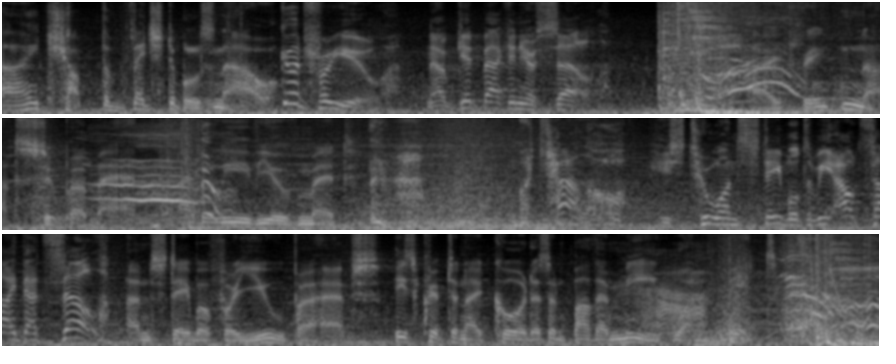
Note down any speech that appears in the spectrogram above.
I chop the vegetables now. Good for you. Now get back in your cell. I think not, Superman. I believe you've met Metallo! He's too unstable to be outside that cell. unstable for you, perhaps. His kryptonite core doesn't bother me one bit.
